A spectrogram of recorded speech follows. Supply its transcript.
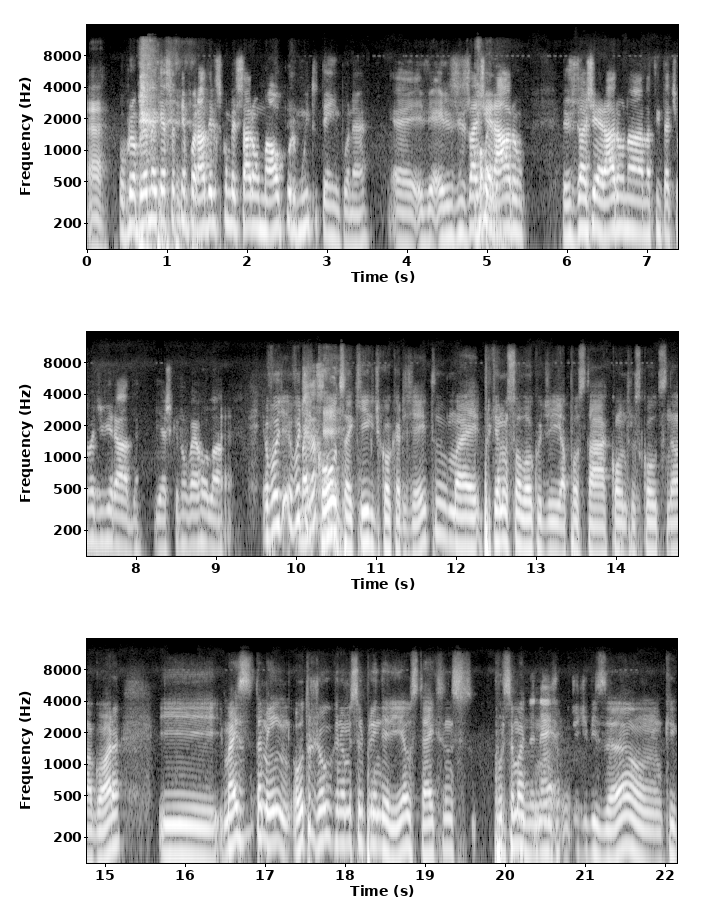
É. O problema é que essa temporada eles começaram mal por muito tempo, né? É, eles exageraram, eles exageraram na, na, tentativa de virada. E acho que não vai rolar. É. Eu vou, eu vou de mas, assim, Colts aqui, de qualquer jeito, mas porque eu não sou louco de apostar contra os Colts não agora. E, mas também, outro jogo que não me surpreenderia, os Texans, por ser uma, né? um jogo de divisão, que,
